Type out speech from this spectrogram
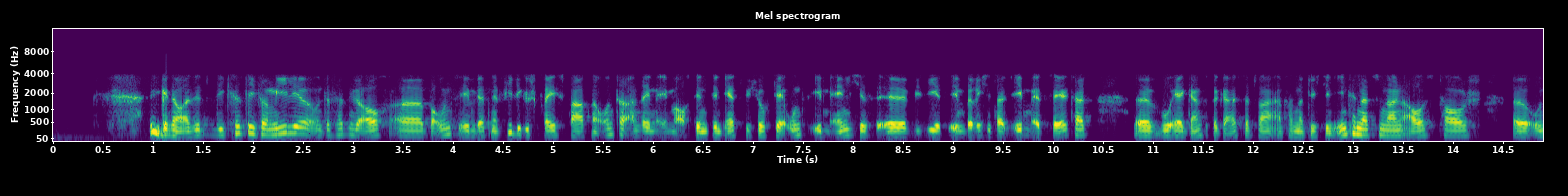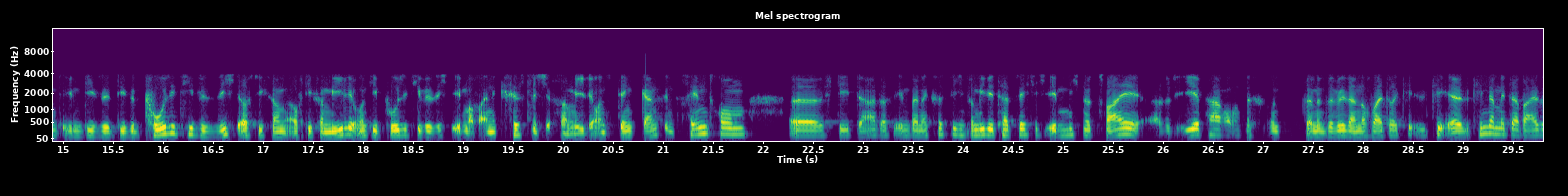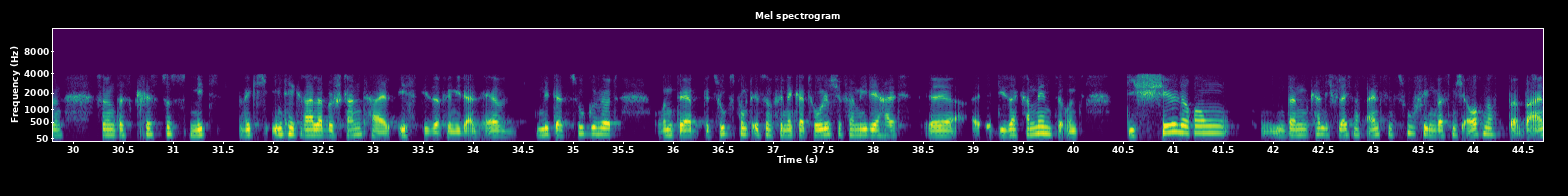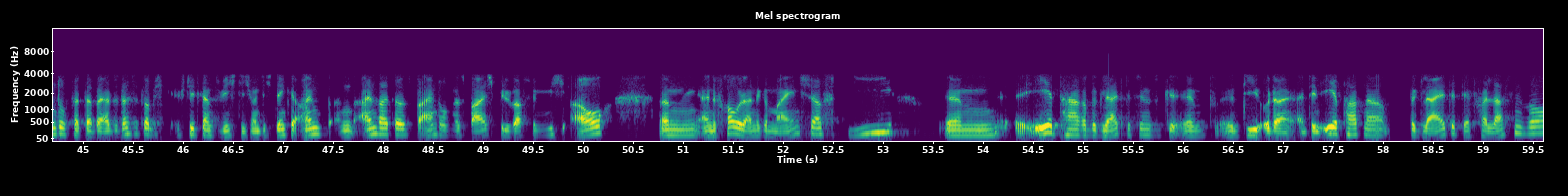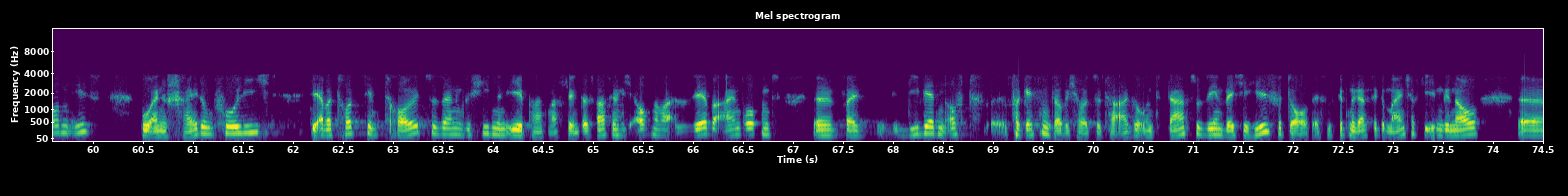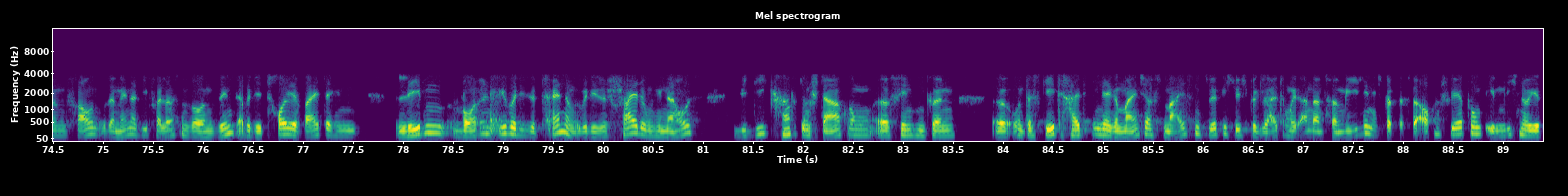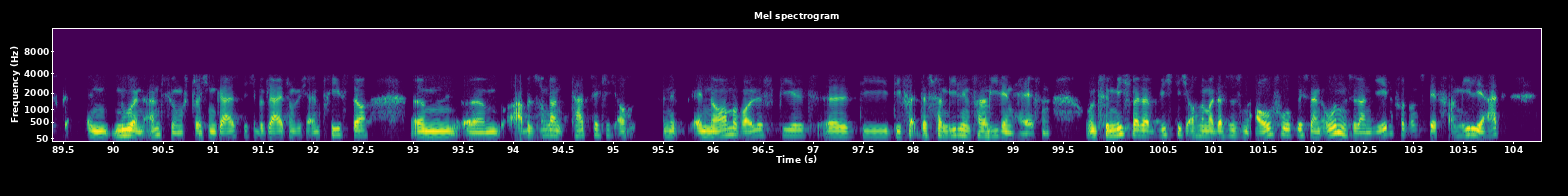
Genau, also die christliche Familie, und das hatten wir auch äh, bei uns eben, wir hatten ja viele Gesprächspartner, unter anderem eben auch den, den Erzbischof, der uns eben ähnliches, äh, wie sie jetzt eben berichtet hat, eben erzählt hat, wo er ganz begeistert war, einfach natürlich den internationalen Austausch, äh, und eben diese, diese positive Sicht auf die, auf die Familie und die positive Sicht eben auf eine christliche Familie. Und ich denke, ganz im Zentrum äh, steht da, dass eben bei einer christlichen Familie tatsächlich eben nicht nur zwei, also die Ehepaare und, und wenn man so will, dann noch weitere äh, Kinder mit dabei sind, sondern dass Christus mit wirklich integraler Bestandteil ist dieser Familie. Also er mit dazugehört und der Bezugspunkt ist und für eine katholische Familie halt äh, die Sakramente. Und die Schilderung dann kann ich vielleicht noch eins hinzufügen, was mich auch noch beeindruckt hat dabei. Also das ist, glaube ich, steht ganz wichtig. Und ich denke, ein, ein weiteres beeindruckendes Beispiel war für mich auch ähm, eine Frau oder eine Gemeinschaft, die ähm, Ehepaare begleitet, beziehungsweise äh, die oder den Ehepartner begleitet, der verlassen worden ist, wo eine Scheidung vorliegt der aber trotzdem treu zu seinem geschiedenen Ehepartner steht. Das war für mich auch nochmal sehr beeindruckend, äh, weil die werden oft äh, vergessen, glaube ich, heutzutage. Und da zu sehen, welche Hilfe dort ist. Es gibt eine ganze Gemeinschaft, die eben genau äh, Frauen oder Männer, die verlassen worden sind, aber die Treue weiterhin leben wollen über diese Trennung, über diese Scheidung hinaus, wie die Kraft und Stärkung äh, finden können, und das geht halt in der Gemeinschaft meistens wirklich durch Begleitung mit anderen Familien. Ich glaube, das wäre auch ein Schwerpunkt, eben nicht nur jetzt in, nur in Anführungsstrichen geistliche Begleitung durch einen Priester, ähm, ähm, aber sondern tatsächlich auch eine enorme Rolle spielt, äh, die, die das Familien Familien helfen. Und für mich war da wichtig auch nochmal, dass es ein Aufruf ist an uns oder an jeden von uns, der Familie hat,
